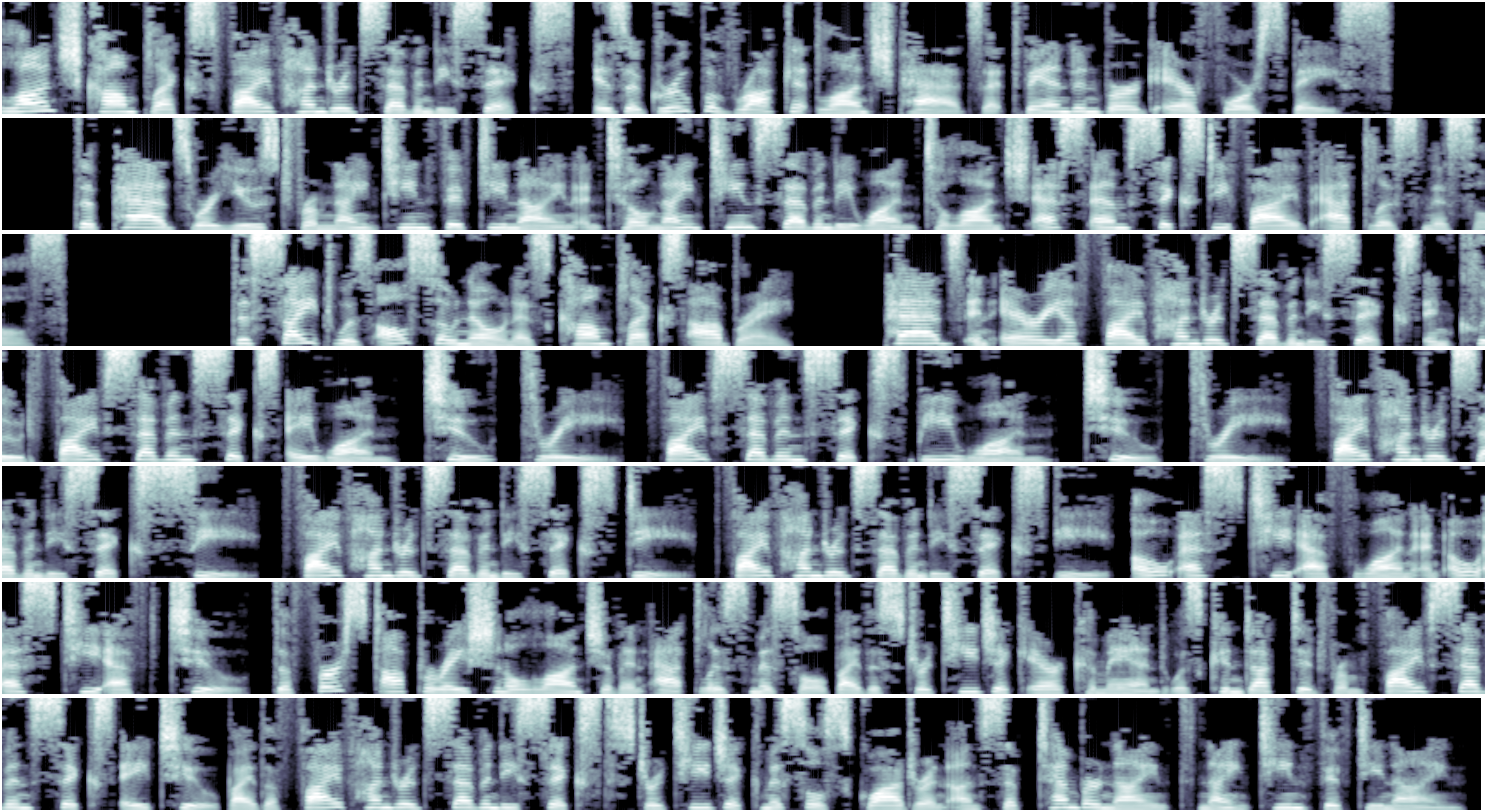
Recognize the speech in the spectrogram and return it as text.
Launch Complex 576, is a group of rocket launch pads at Vandenberg Air Force Base. The pads were used from 1959 until 1971 to launch SM-65 Atlas missiles. The site was also known as Complex Abre. Pads in Area 576 include 576A1, 2, 3, 576B1, 2, 3, 576C, 576D, 576E, OSTF-1 and OSTF-2. The first operational launch of an Atlas missile by the Strategic Air Command was conducted from 576A2 by the 576th Strategic Missile Squadron on September 9, 1959.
